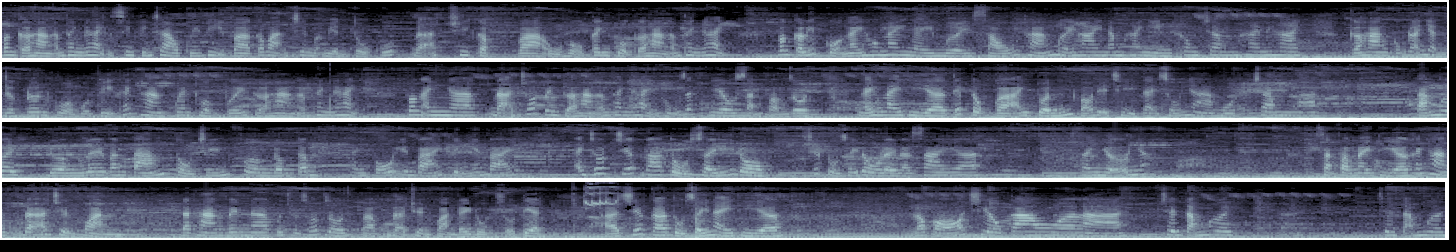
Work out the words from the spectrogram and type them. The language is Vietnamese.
Vâng, cửa hàng âm thanh Đức Hạnh xin kính chào quý vị và các bạn trên mọi miền Tổ quốc đã truy cập và ủng hộ kênh của cửa hàng âm thanh Đức Hạnh. Vâng, clip của ngày hôm nay ngày 16 tháng 12 năm 2022 Cửa hàng cũng đã nhận được đơn của một vị khách hàng quen thuộc với cửa hàng âm thanh Đức Hạnh Vâng, anh à, đã chốt bên cửa hàng âm thanh Đức Hạnh cũng rất nhiều sản phẩm rồi Ngày hôm nay thì à, tiếp tục à, anh Tuấn có địa chỉ tại số nhà 100 80 đường Lê Văn Tám, tổ 9, phường Đồng Tâm, thành phố Yên Bái, tỉnh Yên Bái. Anh chốt chiếc uh, tủ sấy đồ. Chiếc tủ sấy đồ này là size uh, size nhỡ nhé. Sản phẩm này thì uh, khách hàng cũng đã chuyển khoản đặt hàng bên uh, cô chủ shop rồi và cũng đã chuyển khoản đầy đủ số tiền. à, chiếc uh, tủ sấy này thì uh, nó có chiều cao là trên 80 trên 80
